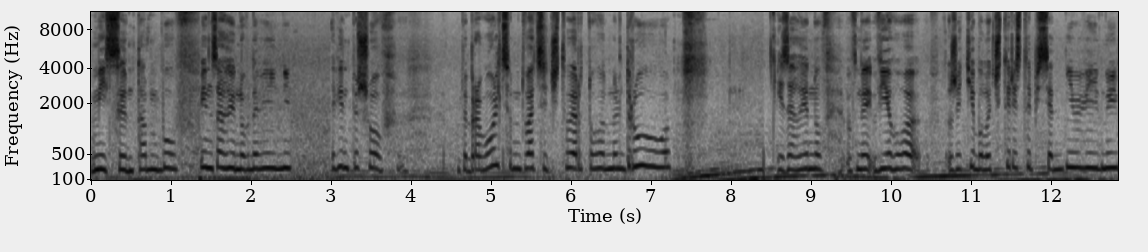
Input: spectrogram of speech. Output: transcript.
Мій син там був. Він загинув на війні. Він пішов добровольцем 24.02 і загинув. В не- В його житті було 450 днів війни.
